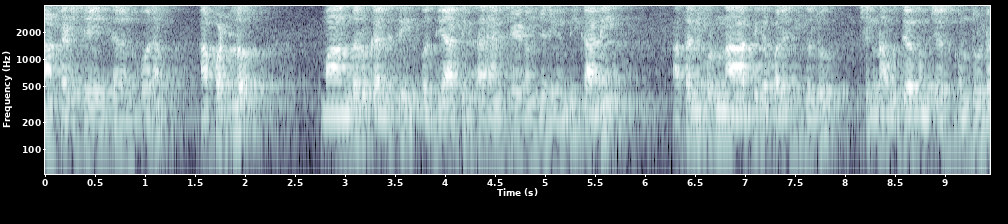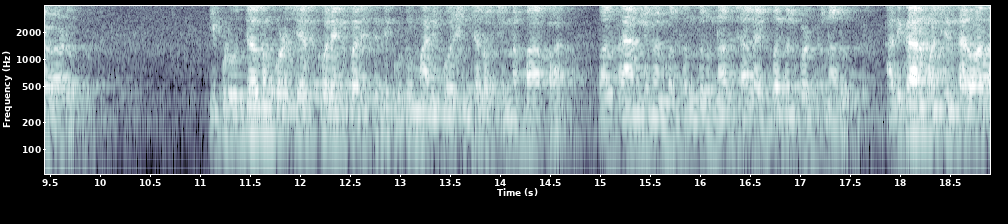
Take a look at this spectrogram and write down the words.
మాట్లాడి చేయించాలని కోరాం. అప్పట్లో మా అందరూ కలిసి కొద్ది ఆర్థిక సహాయం చేయడం జరిగింది. కానీ అతనికి ఉన్న ఆర్థిక పరిస్థితులు చిన్న ఉద్యోగం చేసుకుంటూ ఉండేవాడు. ఇప్పుడు ఉద్యోగం కూడా చేసుకోలేని పరిస్థితి కుటుంబాన్ని పోషించాలి. ఒక చిన్న పాప వాళ్ళ ఫ్యామిలీ మెంబర్స్ అందరూ ఉన్నారు చాలా ఇబ్బందులు పడుతున్నారు. అధికారం వచ్చిన తర్వాత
